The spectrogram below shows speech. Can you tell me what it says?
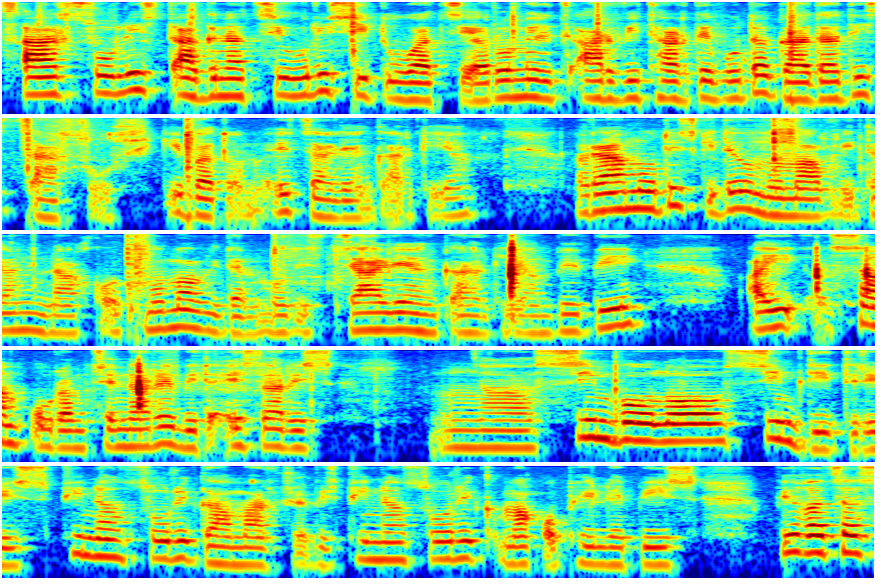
царსული სტაგნაციური სიტუაცია, რომელიც არ ვითარდებოდა, გადადის царსულში. კი ბატონო, ეს ძალიან კარგია. რა მოდის კიდევ მომავლიდან ნახოთ. მომავლიდან მოდის ძალიან კარგი ამბები. აი სამყურა მცენარები და ეს არის სიმბოლო სიმდიდრის, ფინანსური გამარჯვების, ფინანსური კმაყოფილების, ვიღაცას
